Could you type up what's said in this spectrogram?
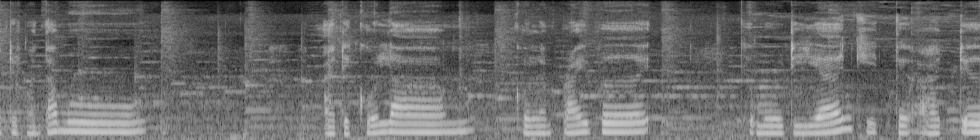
Ada ruang tamu. Ada kolam. Kolam private. Kemudian kita ada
